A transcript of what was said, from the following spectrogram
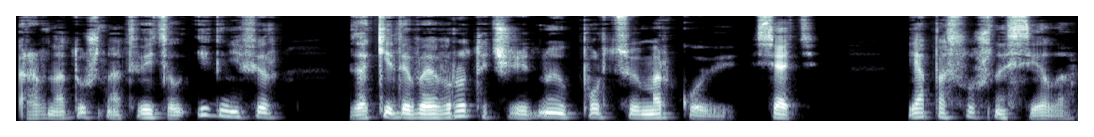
равнодушно ответил Игнифер, закидывая в рот очередную порцию моркови. Сядь. Я послушно села.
